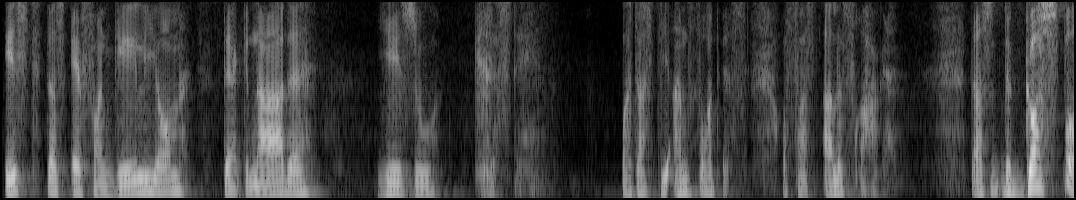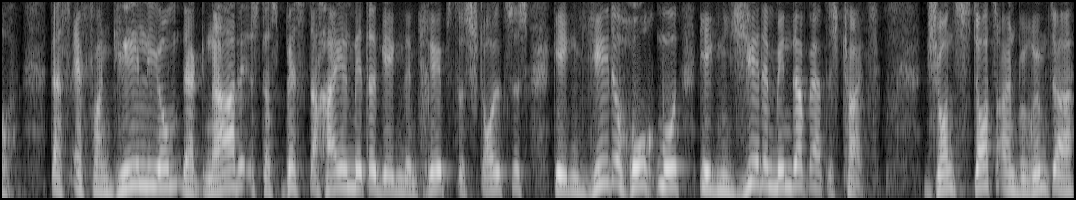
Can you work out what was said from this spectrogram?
ist das Evangelium der Gnade Jesu Christi weil das die Antwort ist auf fast alle Fragen. Das the Gospel, das Evangelium der Gnade ist das beste Heilmittel gegen den Krebs des Stolzes, gegen jede Hochmut, gegen jede Minderwertigkeit. John Stott, ein berühmter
